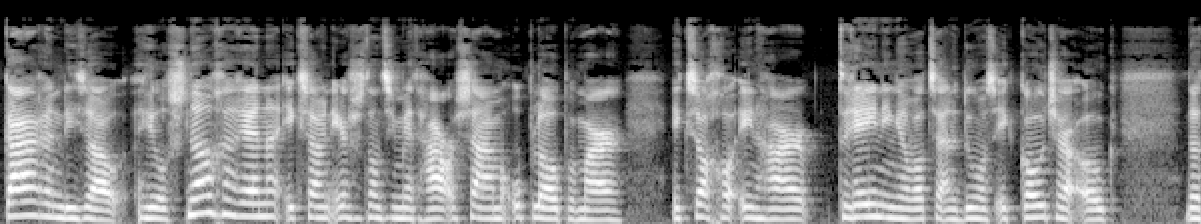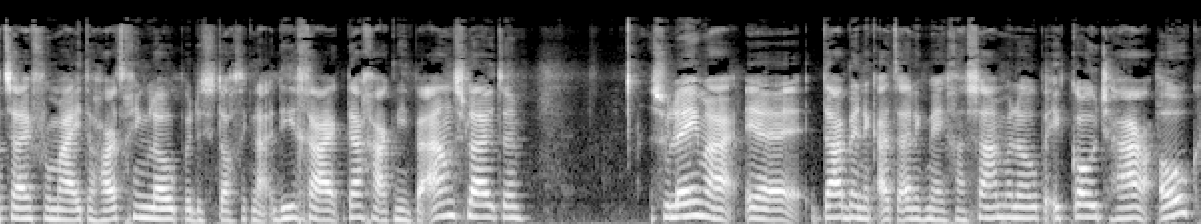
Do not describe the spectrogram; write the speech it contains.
Karen die zou heel snel gaan rennen. Ik zou in eerste instantie met haar samen oplopen. Maar ik zag al in haar trainingen wat ze aan het doen was. Ik coach haar ook. dat zij voor mij te hard ging lopen. Dus dacht ik, nou, die ga ik, daar ga ik niet bij aansluiten. Sulema, eh, daar ben ik uiteindelijk mee gaan samenlopen. Ik coach haar ook.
